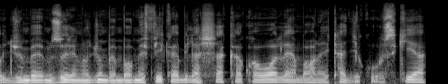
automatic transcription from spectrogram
Ujumbe mzuri na ujumbe ambao umefika bila shaka kwa wale ambao wanahitaji kusikia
